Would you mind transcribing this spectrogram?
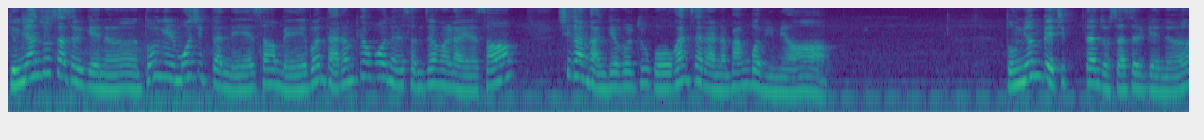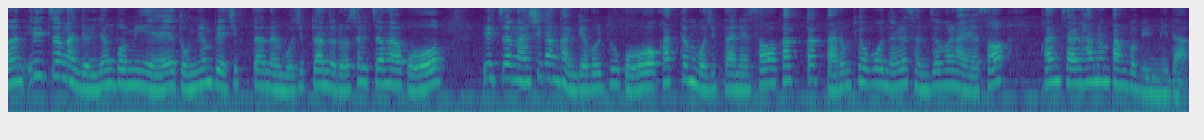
경향조사 설계는 동일 모집단 내에서 매번 다른 표본을 선정을 하여서 시간 간격을 두고 관찰하는 방법이며 동년배 집단 조사 설계는 일정한 연령 범위의 동년배 집단을 모집단으로 설정하고 일정한 시간 간격을 두고 같은 모집단에서 각각 다른 표본을 선정을 하여서 관찰하는 방법입니다.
